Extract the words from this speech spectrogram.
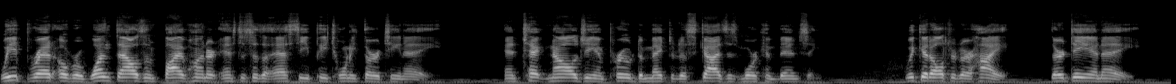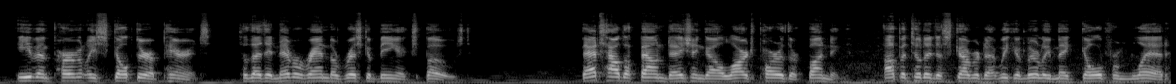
we've bred over 1,500 instances of SCP-2013-A, and technology improved to make the disguises more convincing. We could alter their height, their DNA, even permanently sculpt their appearance so that they never ran the risk of being exposed. That's how the Foundation got a large part of their funding, up until they discovered that we could literally make gold from lead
